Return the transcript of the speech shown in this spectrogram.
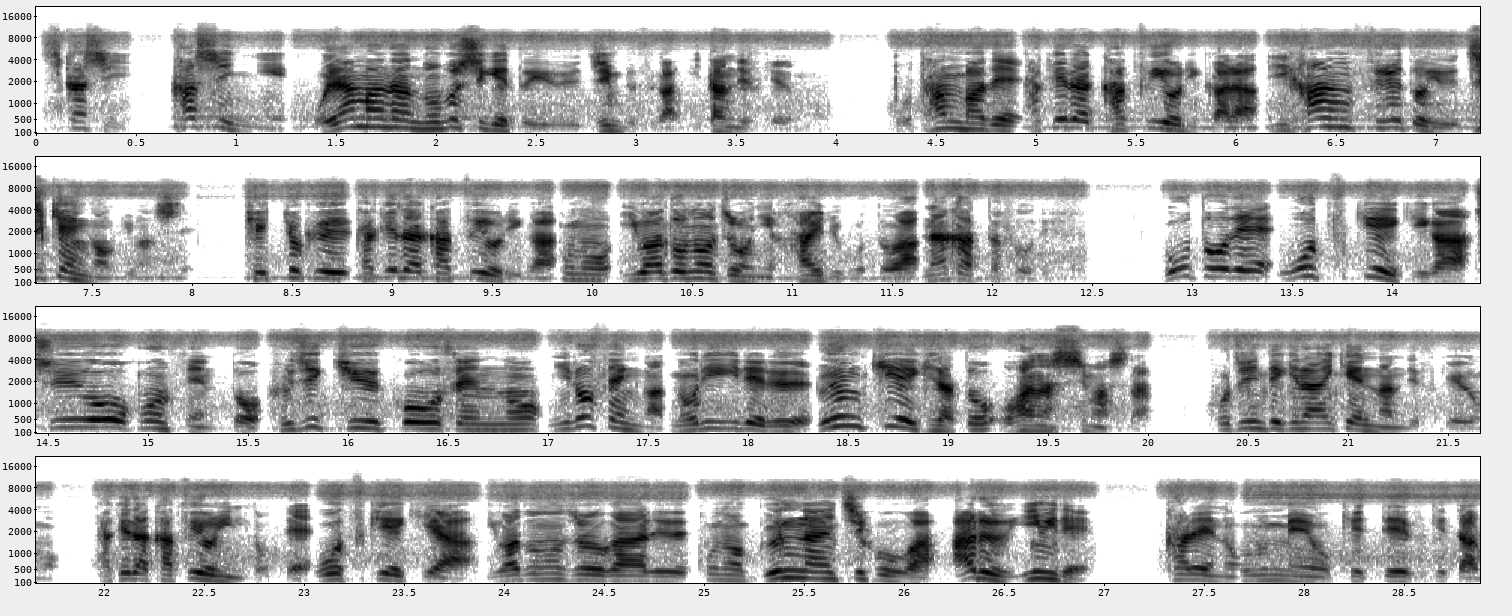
しかし、家臣に小山田信繁という人物がいたんですけれども、土壇場で武田勝頼から違反するという事件が起きまして、結局武田勝頼がこの岩殿城に入ることはなかったそうです。冒頭で大月駅が中央本線と富士急行線の2路線が乗り入れる分岐駅だとお話ししました。個人的な意見なんですけれども、武田勝頼にとって大月駅や岩殿城があるこの軍内地方はある意味で彼の運命を決定づけた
